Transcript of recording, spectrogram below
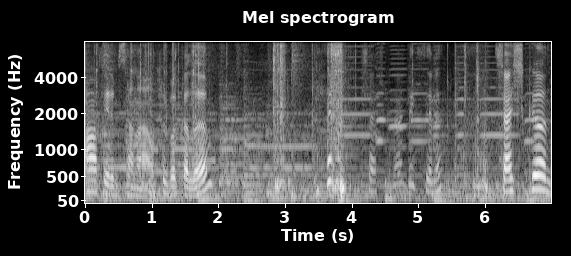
Aferin sana. Otur bakalım. Şaşkın ördek seni. Şaşkın.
